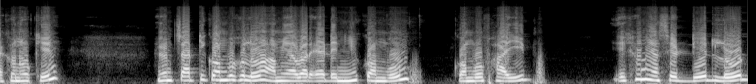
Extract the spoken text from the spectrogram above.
এখন ওকে এখন চারটি কম্বো হলো, আমি আবার add a new combo combo five এখানে আছে ডেড লোড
